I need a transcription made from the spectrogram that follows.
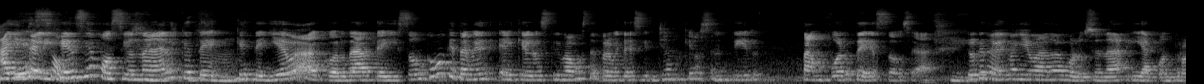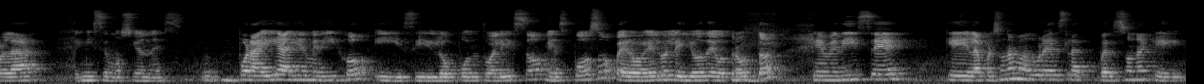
hay, inteligencia emocional que, te, que te lleva a acordarte y son como que también el que lo escribamos te permite decir, ya no quiero sentir tan fuerte eso, o sea, creo que también me ha llevado a evolucionar y a controlar mis emociones. Por ahí alguien me dijo, y si lo puntualizo, mi esposo, pero él lo leyó de otro autor, que me dice que la persona madura es la persona que,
